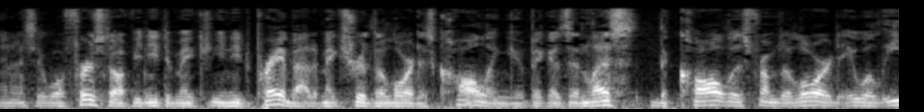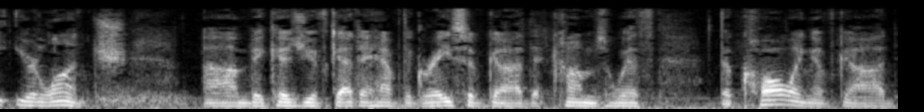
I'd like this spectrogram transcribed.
And I say, well, first off, you need to make you need to pray about it. Make sure the Lord is calling you, because unless the call is from the Lord, it will eat your lunch. Um, because you've got to have the grace of God that comes with the calling of God.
